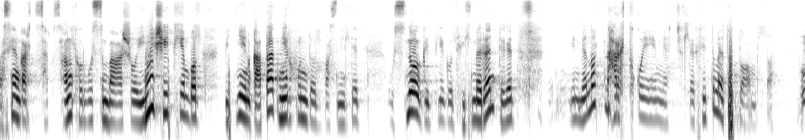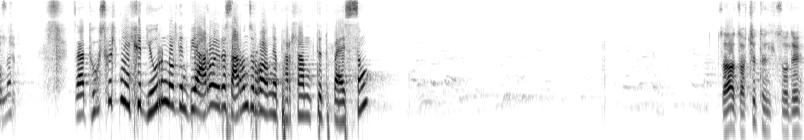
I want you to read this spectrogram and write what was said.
засгийн гарт санал хөргүүлсэн байгаа шүү. Энийг шийдэх юм бол бидний энэ гадаад нэр хүнд бол бас нэлээд өснө гэдгийг бол хэлмээр байна. Тэгээд энэ минут нь харагдахгүй юм ячглаар хэдэн минут дутуу омлоо. За төгсгөлд нь хэлэхэд ер нь бол энэ би 12-оос 16 оны парламентод байсан. За зочид танилцуулъя.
